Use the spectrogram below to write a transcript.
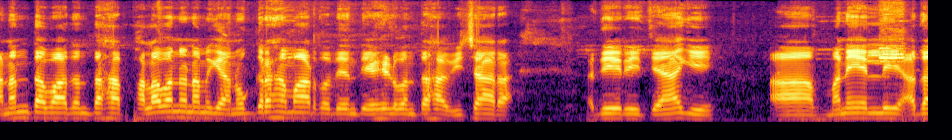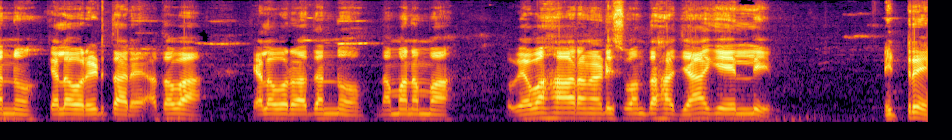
ಅನಂತವಾದಂತಹ ಫಲವನ್ನು ನಮಗೆ ಅನುಗ್ರಹ ಮಾಡ್ತದೆ ಅಂತ ಹೇಳುವಂತಹ ವಿಚಾರ. ಅದೇ ರೀತಿಯಾಗಿ, ಆ ಮನೆಯಲ್ಲಿ ಅದನ್ನು ಕೆಲವರು ಇಡ್ತಾರೆ. ಅಥವಾ ಕೆಲವರು ಅದನ್ನು ನಮ್ಮ ನಮ್ಮ ವ್ಯವಹಾರ ನಡೆಸುವಂತಹ ಜಾಗೆಯಲ್ಲಿ ಇಟ್ಟರೆ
